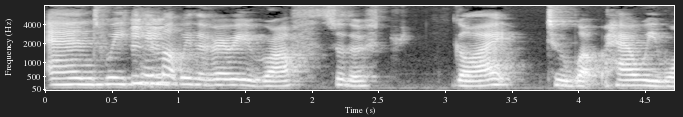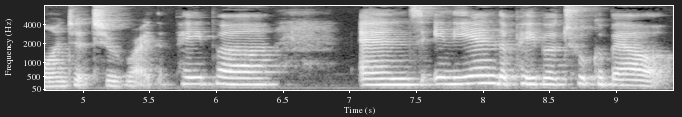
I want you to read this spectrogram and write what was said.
And we mm-hmm. came up with a very rough sort of guide to what how we wanted to write the paper. And in the end, the paper took about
